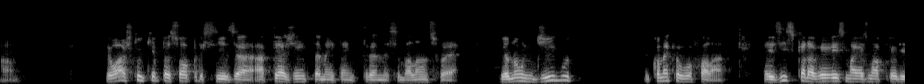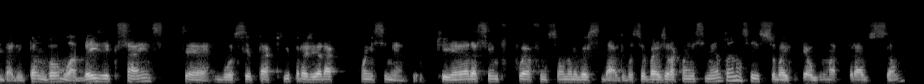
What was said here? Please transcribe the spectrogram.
Ah. Eu acho que o que o pessoal precisa, até a gente também está entrando nesse balanço, é, eu não digo, como é que eu vou falar? Existe cada vez mais uma prioridade. Então, vamos lá, Basic Science é você está aqui para gerar conhecimento, que era sempre foi a função da universidade. Você vai gerar conhecimento, eu não sei se isso vai ter alguma tradução,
